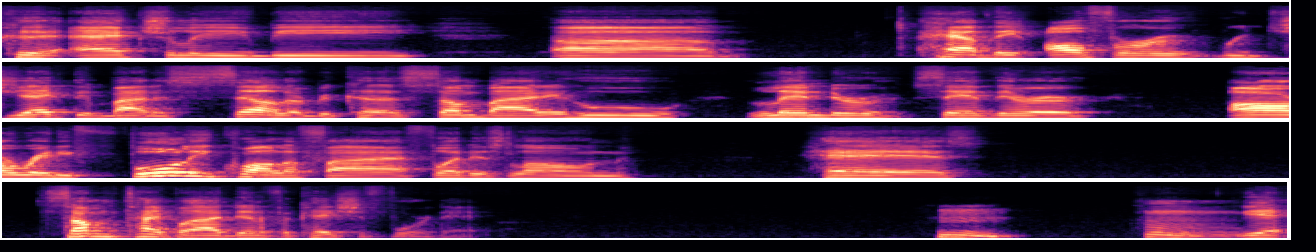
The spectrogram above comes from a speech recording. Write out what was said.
could actually be uh, have they offer rejected by the seller because somebody who lender said they're already fully qualified for this loan has some type of identification for that. Hmm. Hmm. Yeah.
